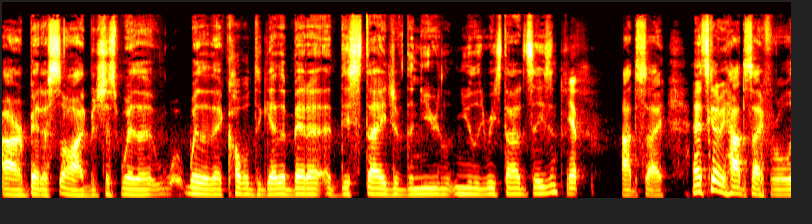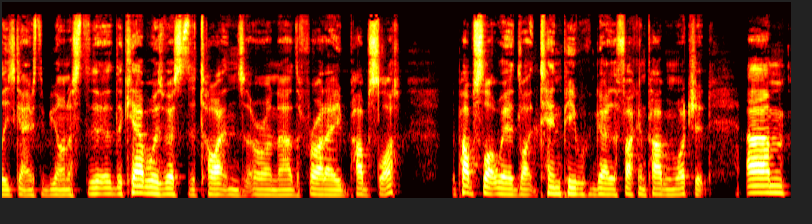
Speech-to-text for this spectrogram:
are a better side, but it's just whether whether they're cobbled together better at this stage of the new newly restarted season. Yep. Hard to say, and it's going to be hard to say for all these games. To be honest, the the Cowboys versus the Titans are on uh, the Friday pub slot, the pub slot where like ten people can go to the fucking pub and watch it. Um,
